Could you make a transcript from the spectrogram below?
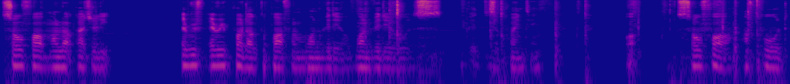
so far my luck actually every every product apart from one video one video was a bit disappointing but so far i pulled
